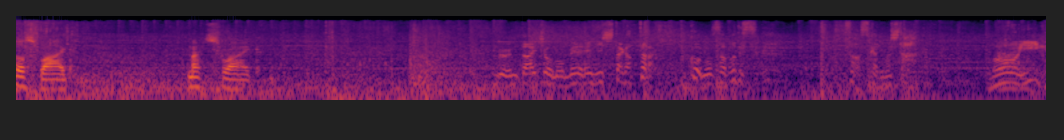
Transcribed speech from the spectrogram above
So swag. Much swag. 分隊長の命令に従ったらこのザマです。助かりました。もういい。か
